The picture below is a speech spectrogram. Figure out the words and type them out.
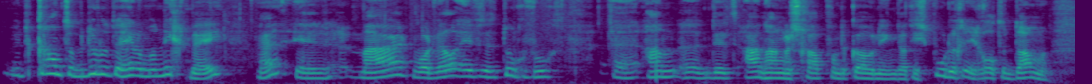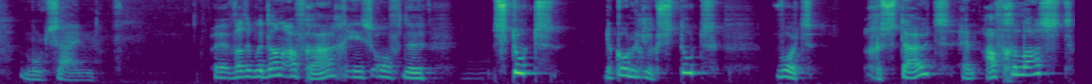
De kranten bedoelen er helemaal niks mee. Hè? Eh, Maar wordt wel even toegevoegd eh, aan dit aanhangerschap van de koning dat hij spoedig in Rotterdam moet zijn. Eh, Wat ik me dan afvraag is of de stoet, de koninklijke stoet, wordt gestuit en afgelast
